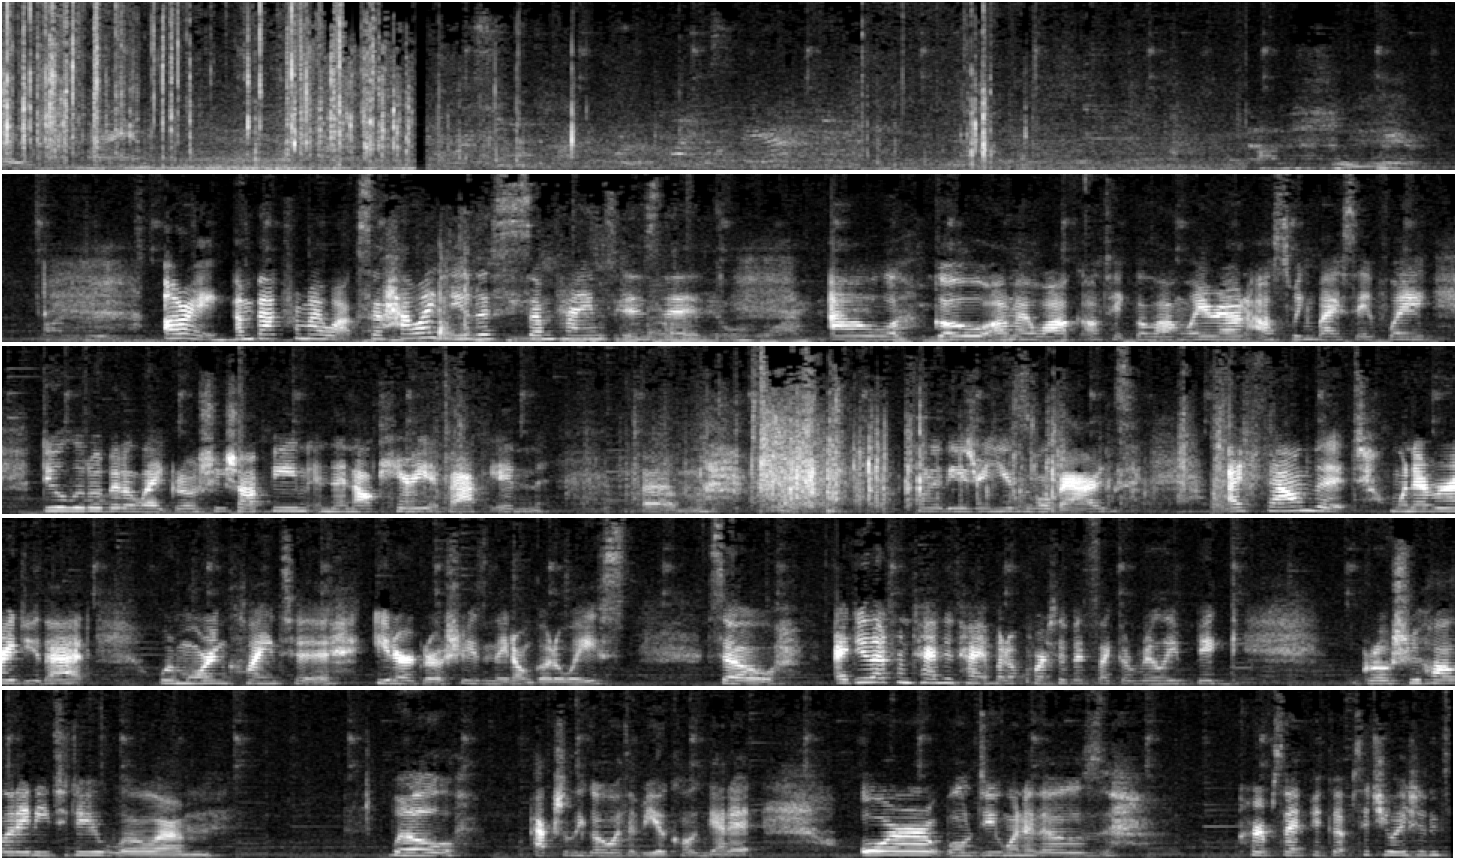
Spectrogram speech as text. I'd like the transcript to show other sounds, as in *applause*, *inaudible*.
my walk. So how I do this sometimes is that I'll go on my walk, I'll take the long way around, I'll swing by Safeway, do a little bit of light grocery shopping, and then I'll carry it back in um, one of these reusable bags. I found that whenever I do that, we're more inclined to eat our groceries and they don't go to waste. So I do that from time to time, but of course if it's like a really big grocery haul that I need to do, we'll, um, we'll actually go with a vehicle and get it. Or we'll do one of those curbside pickup situations.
